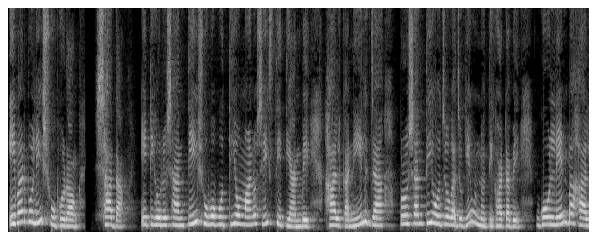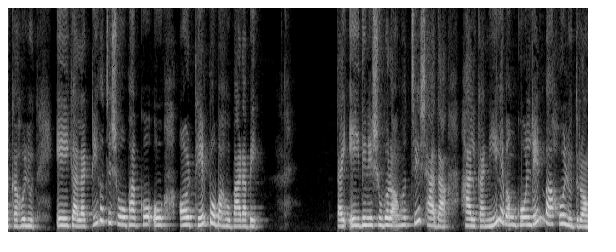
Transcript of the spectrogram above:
এবার বলি শুভ রং। সাদা, এটি হলো শান্তি, শুভ বুদ্ধি ও মানসিক স্থিতি আনবে। হালকা নীল, যা প্রশান্তি ও যোগাযোগে উন্নতি ঘটাবে। গোল্ডেন বা হালকা হলুদ, এই কালারটি হচ্ছে সৌভাগ্য ও অর্থের প্রবাহ বাড়াবে। তাই এই দিনের শুভ রং হচ্ছে সাদা, হালকা নীল এবং গোল্ডেন বা হলুদ রং।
